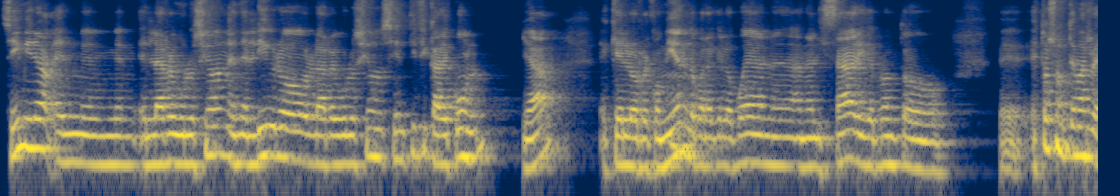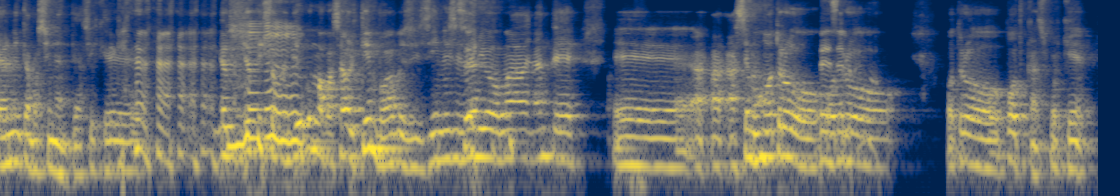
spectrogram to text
Sí, mira, en, en la revolución, en el libro La Revolución Científica de Kuhn, ¿ya? que lo recomiendo para que lo puedan eh, analizar y de pronto eh, estos son temas realmente apasionantes, así que yo, yo estoy sorprendido cómo ha pasado el tiempo. Pues, si, es necesario, más adelante eh, hacemos otro, otro, otro, podcast, porque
